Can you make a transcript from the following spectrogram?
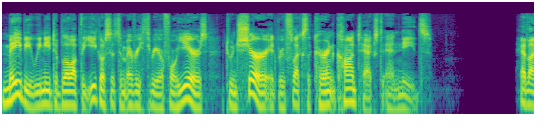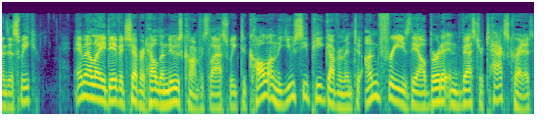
maybe we need to blow up the ecosystem every three or four years to ensure it reflects the current context and needs. Headlines this week MLA David Shepherd held a news conference last week to call on the UCP government to unfreeze the Alberta Investor Tax Credit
